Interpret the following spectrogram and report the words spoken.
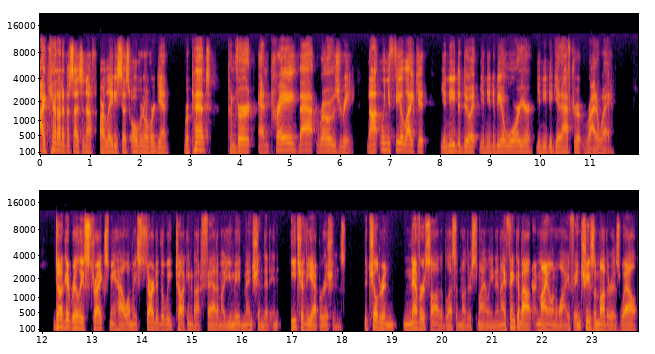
I cannot emphasize enough. Our Lady says over and over again repent, convert, and pray that rosary. Not when you feel like it. You need to do it. You need to be a warrior. You need to get after it right away. Doug, it really strikes me how when we started the week talking about Fatima, you made mention that in each of the apparitions, the children never saw the Blessed Mother smiling. And I think about right. my own wife, and she's a mother as well,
